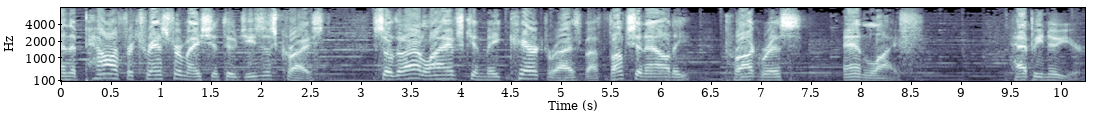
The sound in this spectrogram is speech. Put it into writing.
and the power for transformation through Jesus Christ so that our lives can be characterized by functionality, progress, and life. Happy New Year.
